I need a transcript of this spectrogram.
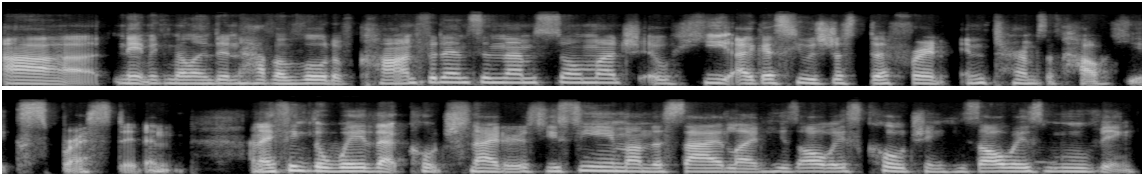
uh, Nate McMillan didn't have a vote of confidence in them so much. It, he, I guess he was just different in terms of how he expressed it. And, and I think the way that Coach Snyder is, you see him on the sideline, he's always coaching, he's always moving,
